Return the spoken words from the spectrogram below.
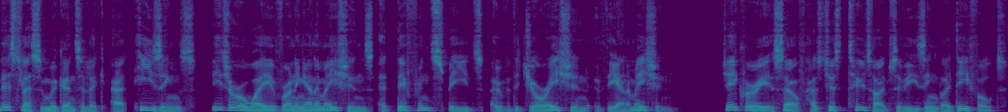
In this lesson, we're going to look at easings. These are a way of running animations at different speeds over the duration of the animation. jQuery itself has just two types of easing by default,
